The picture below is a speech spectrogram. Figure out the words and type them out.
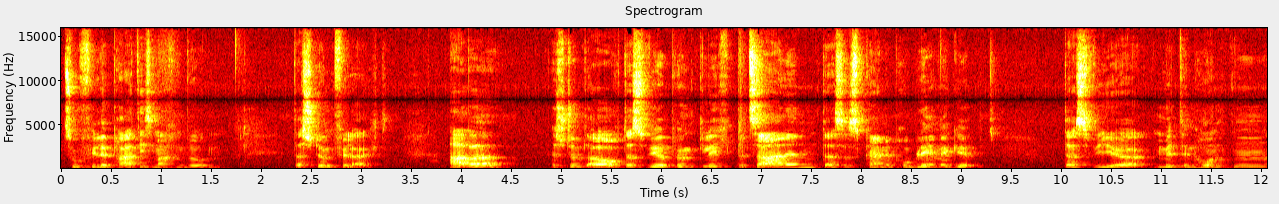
zu viele Partys machen würden. Das stimmt vielleicht. Aber es stimmt auch, dass wir pünktlich bezahlen, dass es keine Probleme gibt, dass wir mit den Hunden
